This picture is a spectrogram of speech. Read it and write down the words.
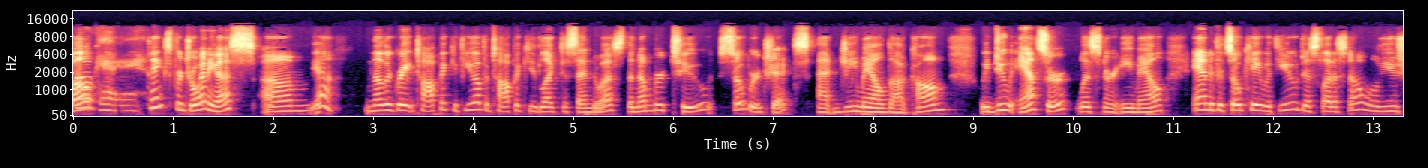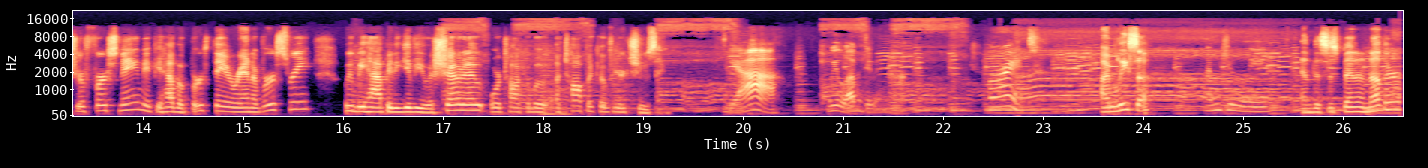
Well, okay. thanks for joining us. Um, yeah, another great topic. If you have a topic you'd like to send to us, the number two, soberchicks at gmail.com. We do answer listener email. And if it's okay with you, just let us know. We'll use your first name. If you have a birthday or anniversary, we'd be happy to give you a shout out or talk about a topic of your choosing. Yeah. We love doing that. All right. I'm Lisa, I'm Julie. and this has been another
